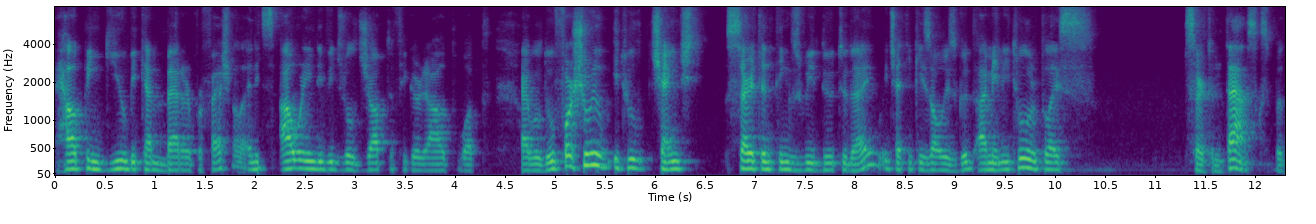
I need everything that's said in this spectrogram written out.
helping you become better professional and it's our individual job to figure out what i will do for sure it will change certain things we do today which i think is always good i mean it will replace certain tasks, but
